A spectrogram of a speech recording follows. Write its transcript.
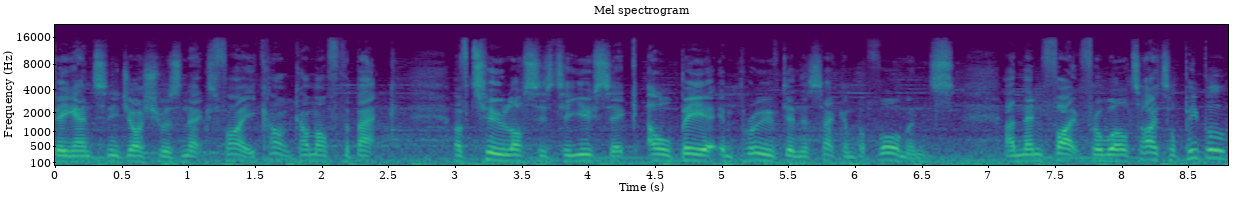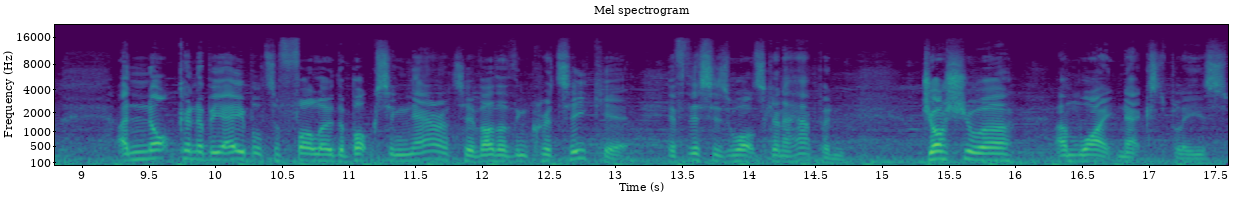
being Anthony Joshua's next fight. He can't come off the back of two losses to Usyk, albeit improved in the second performance, and then fight for a world title. People are not going to be able to follow the boxing narrative other than critique it if this is what's going to happen. Joshua and Whyte next, please.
